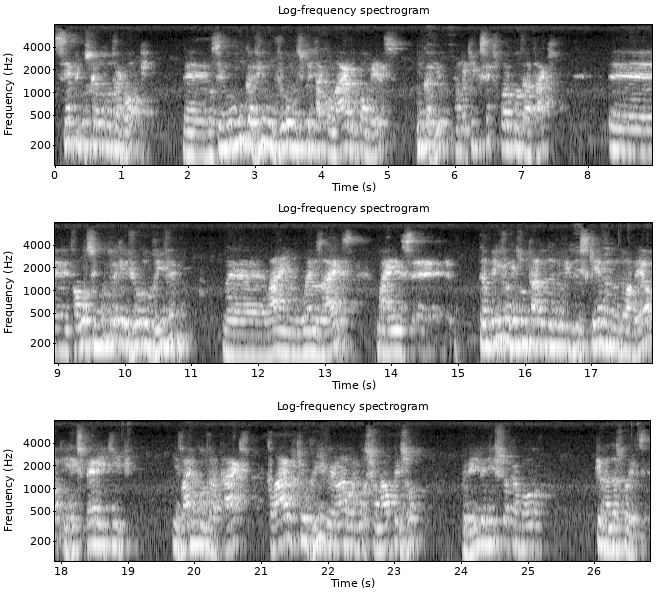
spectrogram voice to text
sempre buscando contra-golpe. É, você nunca viu um jogo espetacular do Palmeiras, nunca viu, é uma equipe que sempre explora o contra-ataque é, falou-se muito daquele jogo do River, lá em Buenos Aires, mas também foi resultado do, do esquema do, Abel, que espera a equipe e vai no contra-ataque. Claro que o River lá, o emocional pesou. O River isso acabou piorando as coisas.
